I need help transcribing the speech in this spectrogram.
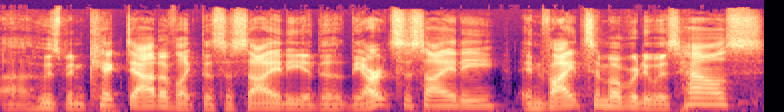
uh, who's been kicked out of like the society, the the art society, invites him over to his house.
